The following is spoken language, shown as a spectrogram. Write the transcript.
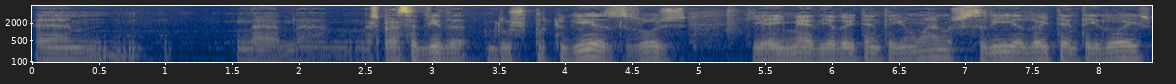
hum, na, na, na, esperança de vida dos portugueses hoje, que é em média de 81 anos, seria de 82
